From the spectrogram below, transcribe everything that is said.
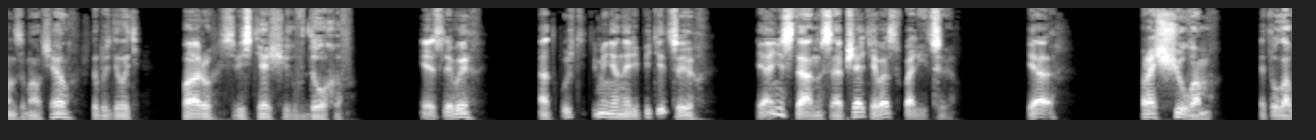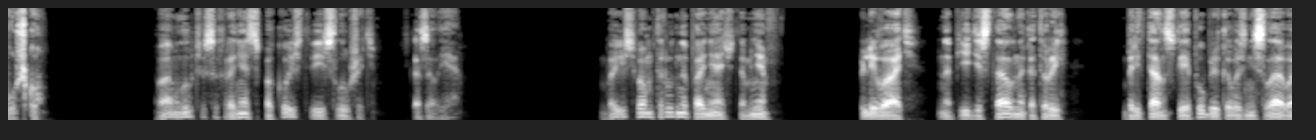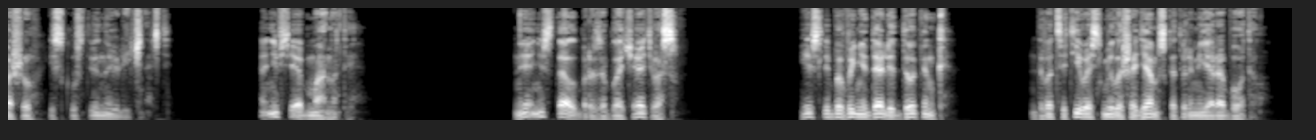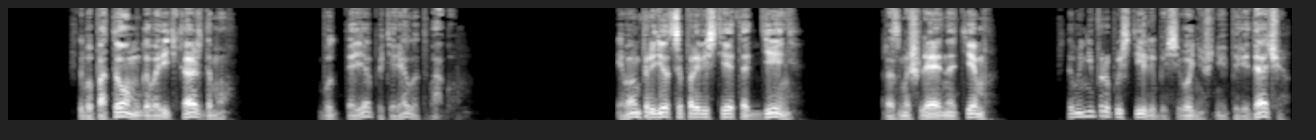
Он замолчал, чтобы сделать пару свистящих вдохов. Если вы отпустите меня на репетицию, я не стану сообщать о вас в полицию. Я прощу вам эту ловушку. Вам лучше сохранять спокойствие и слушать, сказал я. Боюсь, вам трудно понять, что мне плевать на пьедестал, на который британская публика вознесла вашу искусственную личность. Они все обмануты. Но я не стал бы разоблачать вас, если бы вы не дали допинг двадцати восьми лошадям, с которыми я работал, чтобы потом говорить каждому, будто я потерял отвагу. И вам придется провести этот день, размышляя над тем, что вы не пропустили бы сегодняшнюю передачу,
